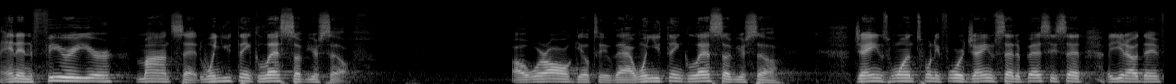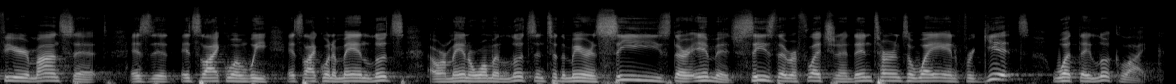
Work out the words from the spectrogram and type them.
An inferior mindset. When you think less of yourself. Oh, we're all guilty of that. When you think less of yourself. James 1:24 James said it best. He said you know the inferior mindset is that it's like when we it's like when a man looks or a man or woman looks into the mirror and sees their image sees their reflection and then turns away and forgets what they look like.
